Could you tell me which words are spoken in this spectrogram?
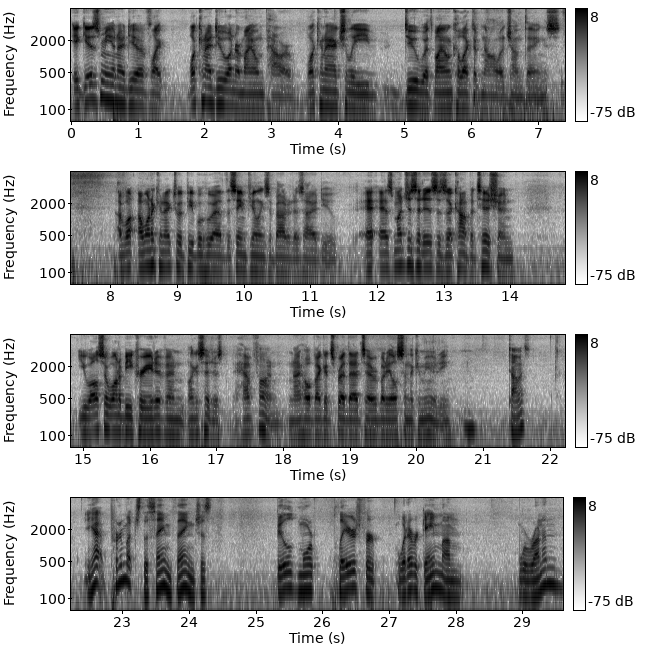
it gives me an idea of like, what can I do under my own power? What can I actually do with my own collective knowledge on things? I want I want to connect with people who have the same feelings about it as I do. A- as much as it is as a competition, you also want to be creative and, like I said, just have fun. And I hope I could spread that to everybody else in the community. Thomas? Yeah, pretty much the same thing. Just build more players for whatever game I'm we're running.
